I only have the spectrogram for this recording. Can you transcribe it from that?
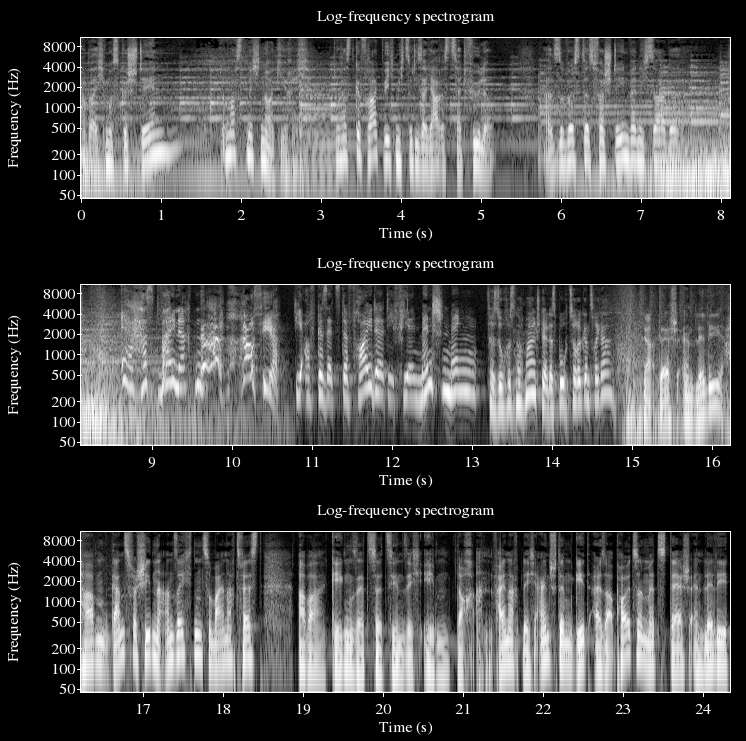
Aber ich muss gestehen, du machst mich neugierig. Du hast gefragt, wie ich mich zu dieser Jahreszeit fühle. Also wirst du es verstehen, wenn ich sage, Er hasst Weihnachten. raus hier! Die aufgesetzte Freude, die vielen Menschenmengen. Versuch es nochmal, stell das Buch zurück ins Regal. Ja, Dash and Lily haben ganz verschiedene Ansichten zum Weihnachtsfest, aber Gegensätze ziehen sich eben doch an. Weihnachtlich einstimmen geht also ab heute mit Dash and Lily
